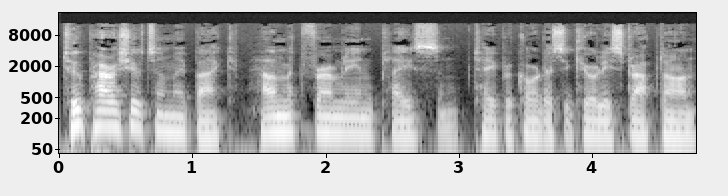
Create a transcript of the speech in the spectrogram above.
Two parachutes on my back, helmet firmly in place, and tape recorder securely strapped on.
